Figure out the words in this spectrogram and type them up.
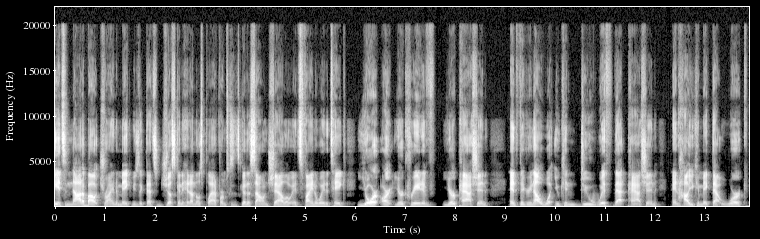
it's not about trying to make music that's just going to hit on those platforms because it's going to sound shallow. It's find a way to take your art, your creative, your passion, and figuring out what you can do with that passion and how you can make that work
